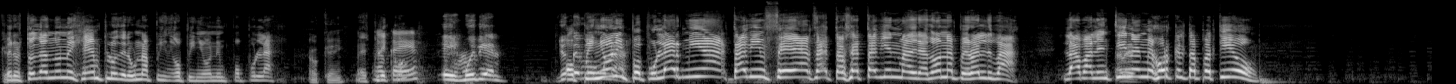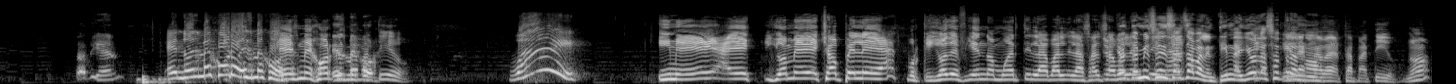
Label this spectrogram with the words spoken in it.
Pero estoy dando un ejemplo de una opi- opinión impopular. Ok. ¿Me explico? Sí, muy bien. Yo Opinión impopular mía, está bien fea, o sea, está bien madreadona, pero les va. La Valentina es mejor que el tapatío. Está bien. Eh, ¿No es mejor o es mejor? Es mejor que Es el mejor. tapatío. Why? Y me he- yo me he echado peleas porque yo defiendo a muerte la, la salsa Yo también soy valentina. salsa valentina. Yo las otras la no. tapa- tapatío, ¿no?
